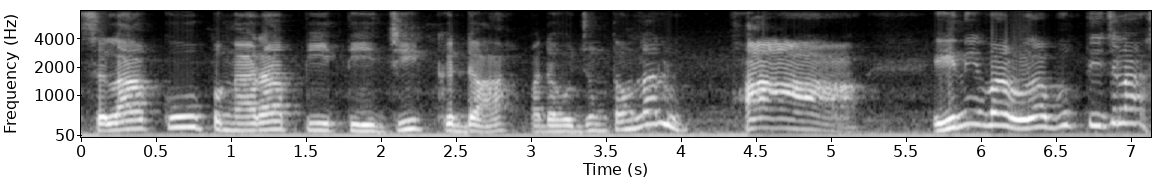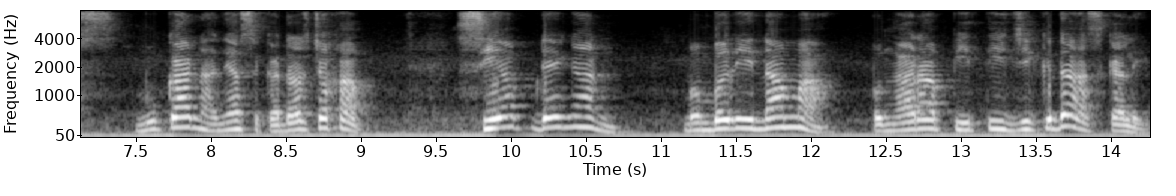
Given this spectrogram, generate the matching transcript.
selaku pengarah PTG Kedah pada hujung tahun lalu? Ha! Ini barulah bukti jelas, bukan hanya sekadar cakap. Siap dengan memberi nama pengarah PTG Kedah sekali.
